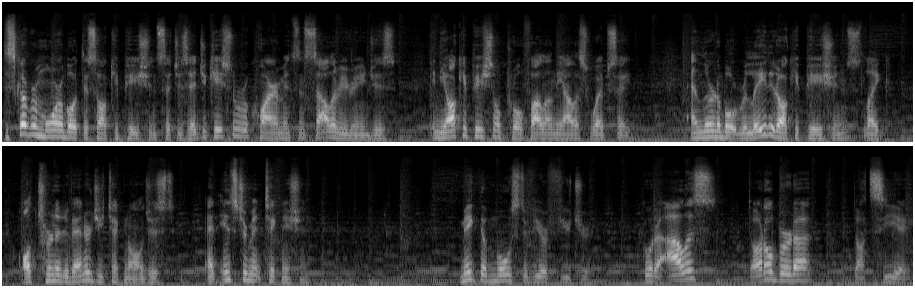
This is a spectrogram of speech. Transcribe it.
Discover more about this occupation, such as educational requirements and salary ranges, in the occupational profile on the ALIS website, and learn about related occupations like alternative energy technologist and instrument technician. Make the most of your future. Go to alis.alberta.ca.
